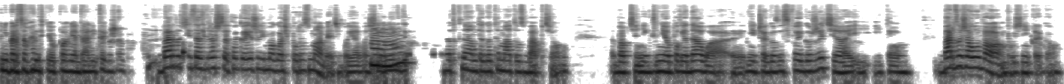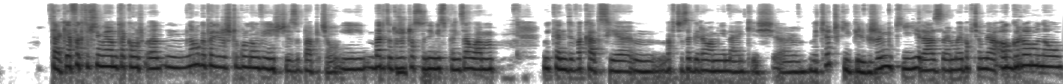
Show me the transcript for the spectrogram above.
oni bardzo chętnie opowiadali, także... Bardzo Ci zazdroszczę tego, jeżeli mogłaś porozmawiać, bo ja właśnie mm. nigdy nie dotknęłam tego tematu z babcią. Babcia nigdy nie opowiadała e, niczego ze swojego życia i, i to bardzo żałowałam później tego. Tak, ja faktycznie miałam taką, e, no mogę powiedzieć, że szczególną więź z babcią i bardzo dużo czasu z nimi spędzałam. Weekendy, wakacje. Mm, babcia zabierała mnie na jakieś e, wycieczki, pielgrzymki razem. Moja babcia miała ogromną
